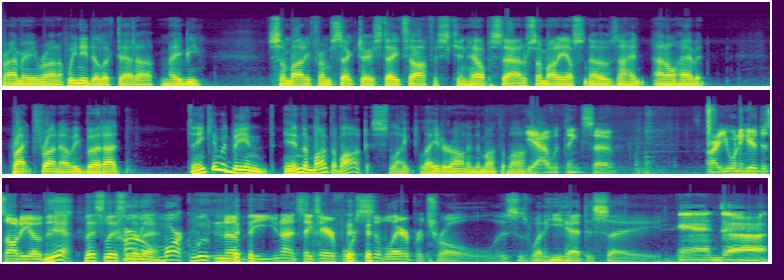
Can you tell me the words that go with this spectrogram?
primary and runoff. We need to look that up. Maybe somebody from Secretary of State's office can help us out, or somebody else knows. I had, I don't have it right in front of me, but I think it would be in in the month of August, like later on in the month of August. Yeah, I would think so. All right, you want to hear this audio? This yeah, let's listen Colonel to that. Mark Wooten of the United States Air Force Civil Air Patrol. This is what he had to say. And uh,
